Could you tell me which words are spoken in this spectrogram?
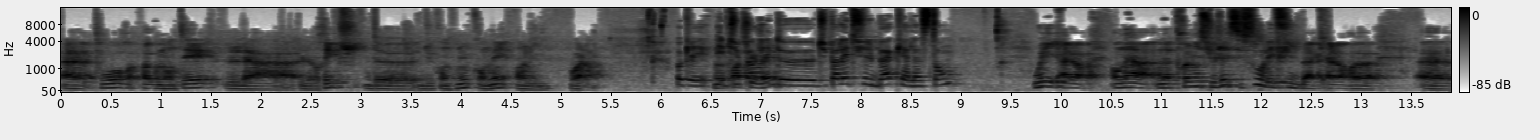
euh, pour augmenter le reach du contenu qu'on met en ligne. Voilà. Ok, et tu parlais, de, tu parlais de feedback à l'instant. Oui, alors, on a notre premier sujet, ce sont les feedbacks. Alors, euh, euh,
